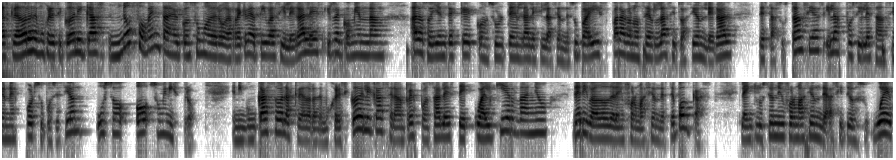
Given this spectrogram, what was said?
Las creadoras de mujeres psicodélicas no fomentan el consumo de drogas recreativas ilegales y recomiendan a los oyentes que consulten la legislación de su país para conocer la situación legal de estas sustancias y las posibles sanciones por su posesión, uso o suministro. En ningún caso, las creadoras de mujeres psicodélicas serán responsables de cualquier daño derivado de la información de este podcast. La inclusión de información de sitios web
